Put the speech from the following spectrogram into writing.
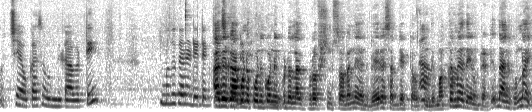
వచ్చే అవకాశం ఉంది కాబట్టి ముందుగానే అదే కాకుండా కొన్ని కొన్ని ఇప్పుడు ప్రొఫెషన్స్ అవన్నీ అది వేరే సబ్జెక్ట్ అవుతుంది. మొత్తం మీద ఏమిటంటే దానికి ఉన్నాయి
